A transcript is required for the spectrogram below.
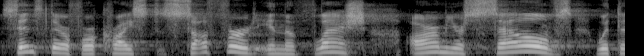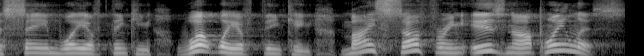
Since therefore Christ suffered in the flesh, arm yourselves with the same way of thinking. What way of thinking? My suffering is not pointless.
